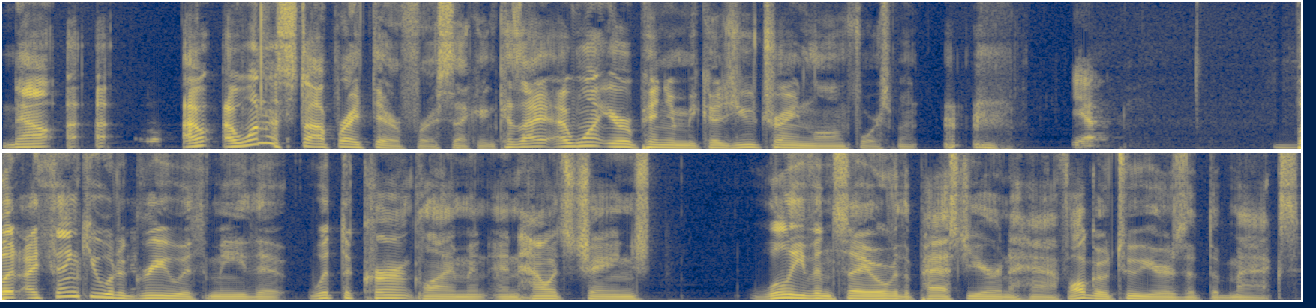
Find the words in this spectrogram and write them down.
Now, I, I, I want to stop right there for a second because I, I want your opinion because you train law enforcement. yeah. But I think you would agree with me that with the current climate and how it's changed, we'll even say over the past year and a half, I'll go two years at the max.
